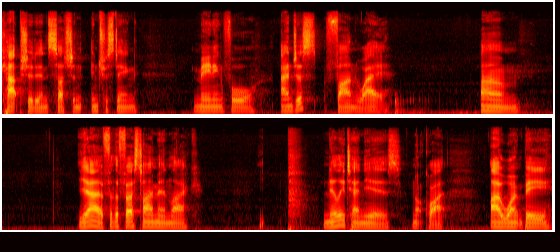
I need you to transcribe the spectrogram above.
captured in such an interesting, meaningful, and just fun way. Um, yeah, for the first time in like nearly 10 years, not quite, I won't be,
